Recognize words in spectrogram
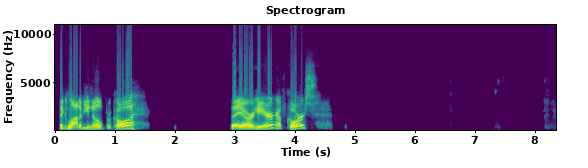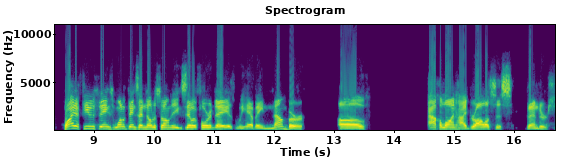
I think a lot of you know Precoa. They are here, of course. Quite a few things. One of the things I noticed on the exhibit floor today is we have a number of alkaline hydrolysis vendors.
